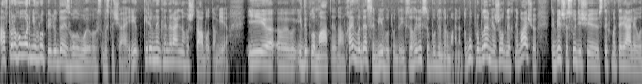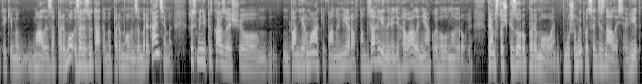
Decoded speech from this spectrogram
А в переговорній групі людей з головою вис- вистачає. І керівник генерального штабу там є, і, е, і дипломати. Там. Хай веде Сибігу туди, і взагалі все буде нормально. Тому проблем я жодних не бачу. Тим більше, судячи з тих матеріалів, от, які ми мали за перемов... за результатами перемовин з американцями, щось мені підказує, що пан Єрмак і пан Умєров там взагалі не відігравали ніякої головної ролі. Прямо з точки зору перемовин. Тому що ми про це дізналися від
